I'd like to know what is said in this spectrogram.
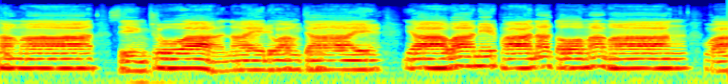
ธรรมา สิ่งชั่วในดวงใจ ยาวานิพานโตมะมัง กว่า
